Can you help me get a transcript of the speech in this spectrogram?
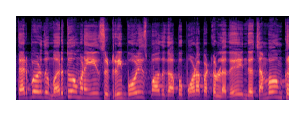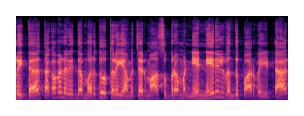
தற்பொழுது மருத்துவமனையை சுற்றி போலீஸ் பாதுகாப்பு போடப்பட்டுள்ளது. இந்த சம்பவம் குறித்த தகவல் அறிந்த மருத்துவத்துறை அமைச்சர் மா. சுப்பிரமணியன் நேரில் வந்து பார்வையிட்டார்.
